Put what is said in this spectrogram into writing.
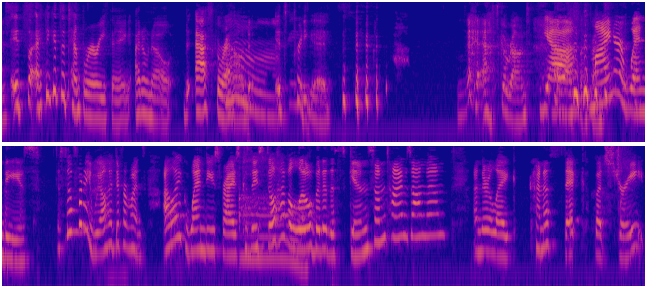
It's, it's I think it's a temporary thing. I don't know. Ask around. Hmm. It's pretty good. Ask around. Yeah, I'll ask my friends. mine are Wendy's. It's so funny. We all had different ones. I like Wendy's fries because they still have a Oh. little bit of the skin sometimes on them, and they're like kind of thick but straight.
